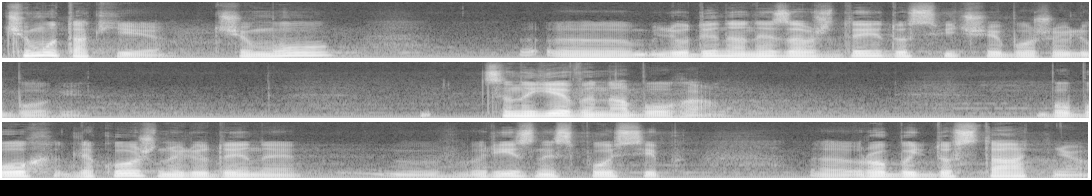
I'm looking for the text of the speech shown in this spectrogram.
Чому так є? Чому е, людина не завжди досвідчує Божої любові? Це не є вина Бога, бо Бог для кожної людини в різний спосіб е, робить достатньо,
